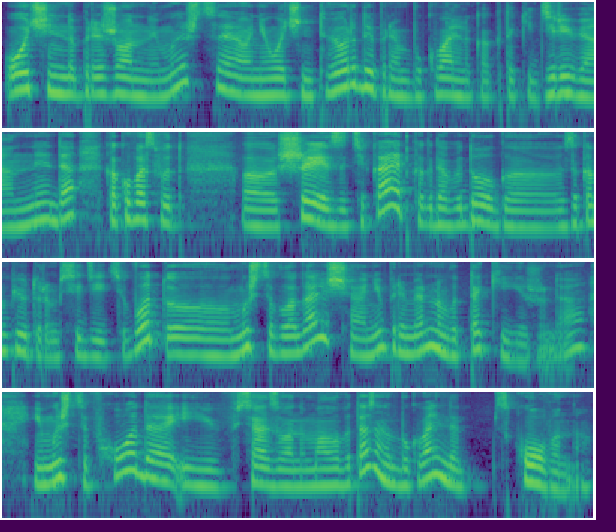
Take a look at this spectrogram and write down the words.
очень напряженные мышцы, они очень твердые, прям буквально как такие деревянные, да, как у вас вот э, шея затекает, когда вы долго за компьютером сидите. Вот э, мышцы влагалища, они примерно вот такие же, да, и мышцы входа, и вся зона малого таза, она буквально скована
